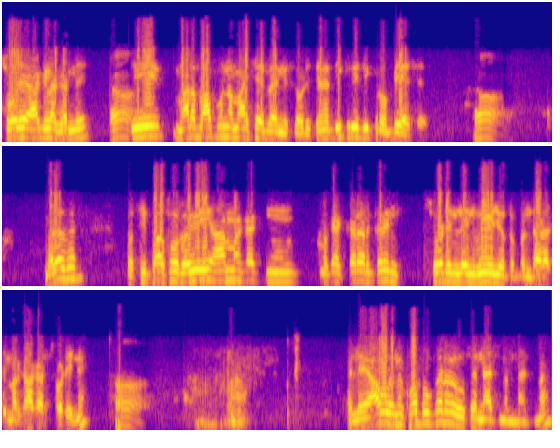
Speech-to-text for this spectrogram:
સોળે આગલા ઘરની એ મારા બાપુના માછીભાઈ ની છોડી છે અને દીકરી દીકરો બે છે. હા. બરાબર? પછી પાછો રવિ આમાં કંઈક કંઈક કરાર કરીને છોડીને લઈને વયો જતો બંધારાથી મારા કાકા છોડીને હા. હા. એટલે આવું એને ખોટું કરેલું છે નાચમાં નાચમાં.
